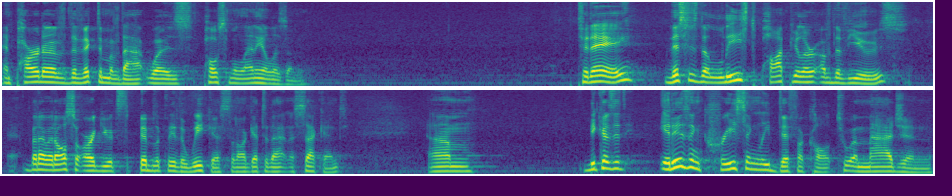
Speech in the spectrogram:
And part of the victim of that was postmillennialism. Today, this is the least popular of the views, but I would also argue it's biblically the weakest, and I'll get to that in a second. Um, because it, it is increasingly difficult to imagine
